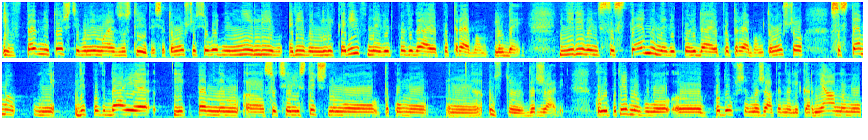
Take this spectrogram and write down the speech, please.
І в певній точці вони мають зустрітися, тому що сьогодні ні лів- рівень лікарів не відповідає потребам людей, ні рівень системи не відповідає потребам, тому що система м, відповідає і певним е, соціалістичному такому устрою в державі, коли потрібно було е, подовше лежати на лікарняному,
